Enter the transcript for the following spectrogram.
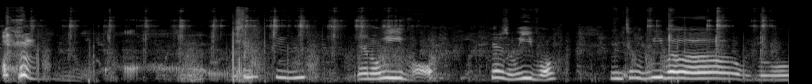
and a Weevil. Here's a Weevil. And a Weevil. Weevil.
